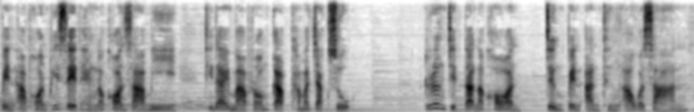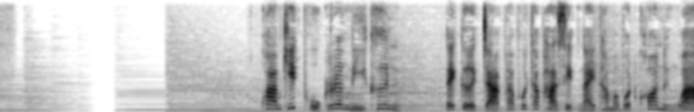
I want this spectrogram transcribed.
เป็นอาภรพิเศษแห่งนครสามีที่ได้มาพร้อมกับธรรมจักสุ เรื่องจิตตนครจึงเป็นอันถึงอวสานความคิดผูกเรื่องนี้ขึ้น ได้เกิดจากพระพุทธภาษิตในธรรมบทข้อหนึ่งว่า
